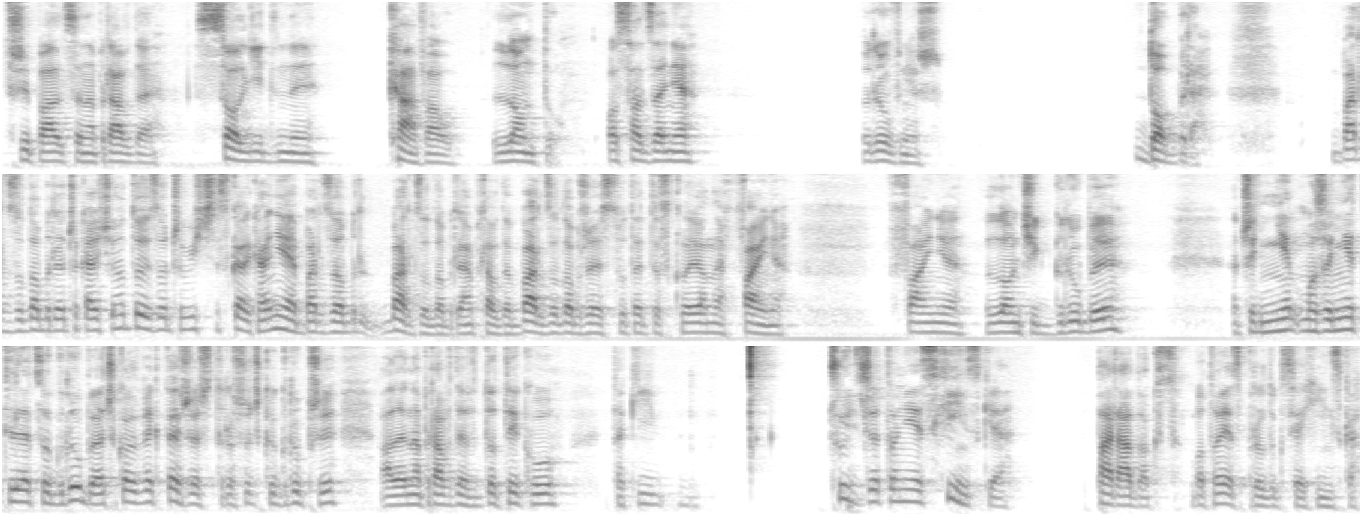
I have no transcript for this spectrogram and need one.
Trzy palce, naprawdę solidny kawał lądu. Osadzenie również dobre. Bardzo dobre, czekajcie, no to jest oczywiście skalka. Nie, bardzo, bardzo dobre, naprawdę, bardzo dobrze jest tutaj to sklejone, fajnie. Fajnie, lącik gruby. Znaczy, nie, może nie tyle co gruby, aczkolwiek też jest troszeczkę grubszy, ale naprawdę w dotyku taki czuć, że to nie jest chińskie. Paradoks, bo to jest produkcja chińska.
